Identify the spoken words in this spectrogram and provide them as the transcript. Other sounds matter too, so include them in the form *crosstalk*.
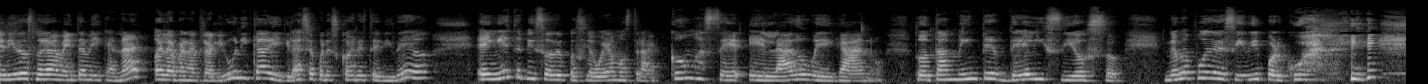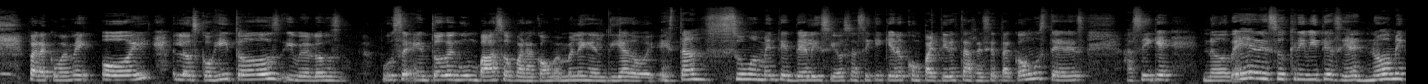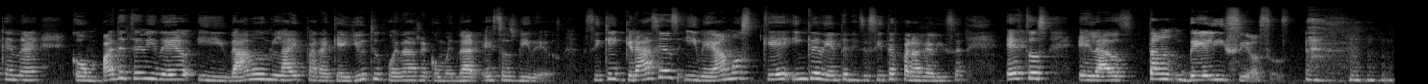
Bienvenidos nuevamente a mi canal. Hola para Natural y Única y gracias por escoger este video. En este episodio pues les voy a mostrar cómo hacer helado vegano. Totalmente delicioso. No me pude decidir por cuál *laughs* para comerme hoy. Los cogí todos y me los puse en todo en un vaso para comérmelo en el día de hoy. Están sumamente deliciosos, así que quiero compartir esta receta con ustedes. Así que no dejes de suscribirte si eres nuevo a mi canal, comparte este video y dame un like para que YouTube pueda recomendar estos videos. Así que gracias y veamos qué ingredientes necesitas para realizar estos helados tan deliciosos. *laughs*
